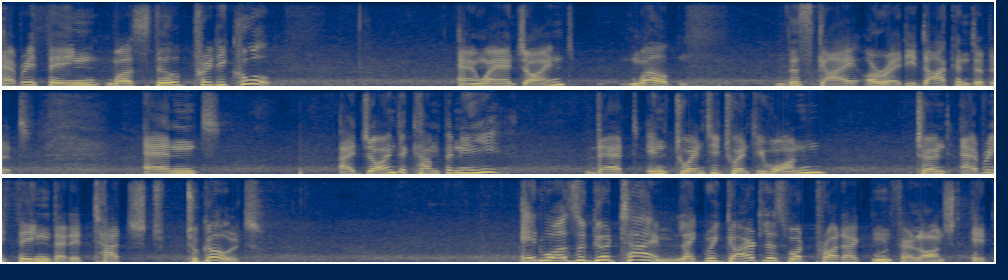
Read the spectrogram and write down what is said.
everything was still pretty cool. And when I joined, well, the sky already darkened a bit. And I joined a company that in 2021 turned everything that it touched to gold. It was a good time. Like regardless what product Moonfare launched, it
